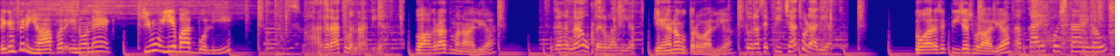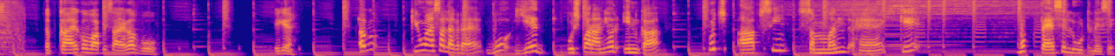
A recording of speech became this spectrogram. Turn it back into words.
लेकिन फिर यहाँ पर इन्होंने क्यों ये बात बोली? सुहागरात मना लिया। सुहागरात मना लिया? गहना उतरवा लिया। गहना उतरवा लिया। तोरा से पीछा छुड़ा लिया। दोबारा से पीछा छुड़ा लिया। अब काहे खोजता आएगा वो तब काय को वापस आएगा वो? ठीक है। अब क्यों ऐसा लग रहा है? वो ये पुष्पा रानी और इनका कुछ आपसी संबंध है कि वो पैसे लूटने से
